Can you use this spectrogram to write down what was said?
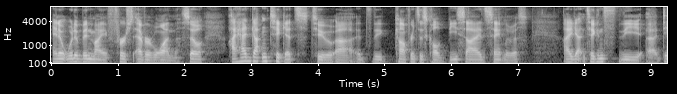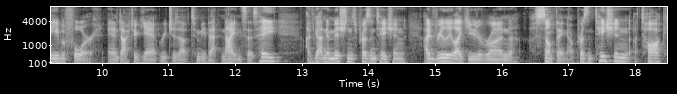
and it would have been my first ever one. So I had gotten tickets to uh, the conference is called B-Sides St. Louis. I had gotten tickets the uh, day before, and Dr. Gant reaches out to me that night and says, "Hey." I've got an admissions presentation. I'd really like you to run something, a presentation, a talk,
